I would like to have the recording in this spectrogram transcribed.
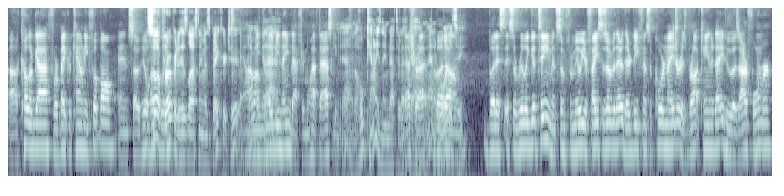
uh, color guy for Baker County football, and so he'll. so appropriate. His last name is Baker too. Yeah, I mean, it may be named after him. We'll have to ask him. Yeah, the whole county's named after that. That's guy. right. Man, but, royalty. Um, but it's, it's a really good team and some familiar faces over there. Their defensive coordinator is Brock Canada, who is our former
